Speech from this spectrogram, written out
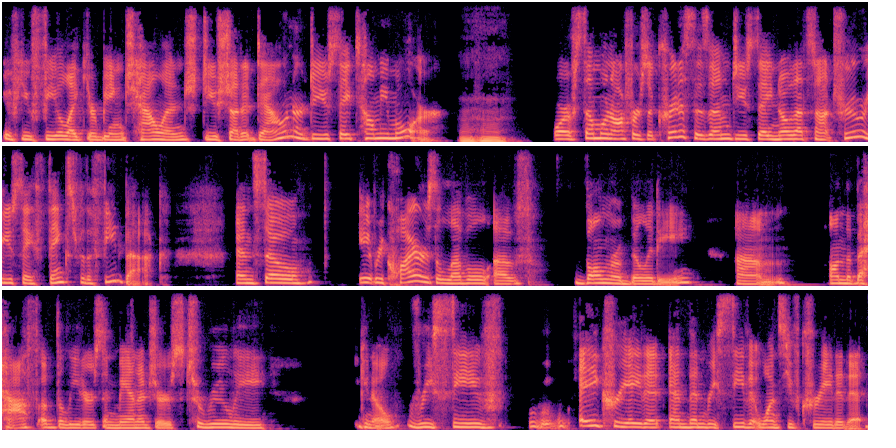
if you feel like you're being challenged, do you shut it down or do you say, tell me more? Mm-hmm. Or if someone offers a criticism, do you say, no, that's not true? Or you say, thanks for the feedback? And so it requires a level of vulnerability um, on the behalf of the leaders and managers to really, you know, receive a create it and then receive it once you've created it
